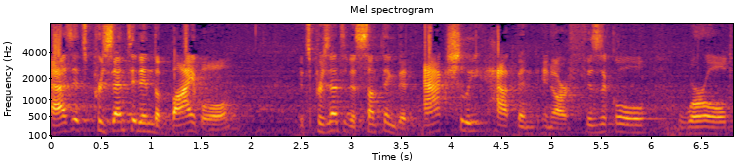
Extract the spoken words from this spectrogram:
as it's presented in the Bible, it's presented as something that actually happened in our physical world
